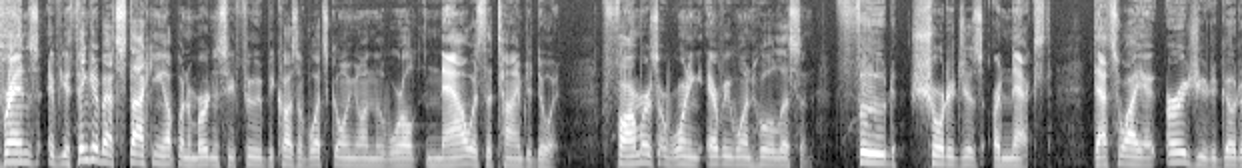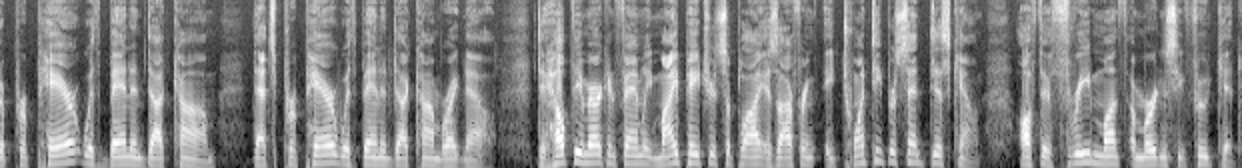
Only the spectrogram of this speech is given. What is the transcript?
Friends, if you're thinking about stocking up on emergency food because of what's going on in the world, now is the time to do it. Farmers are warning everyone who will listen. Food shortages are next. That's why I urge you to go to preparewithbannon.com that's preparewithbannon.com right now. To help the American family, My Patriot Supply is offering a 20% discount off their three month emergency food kit.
